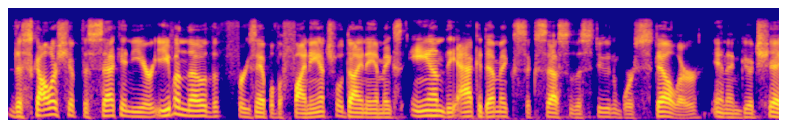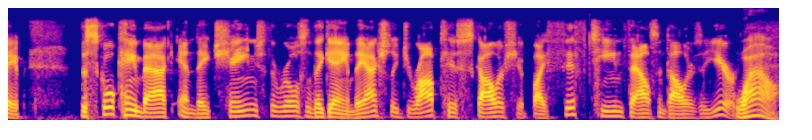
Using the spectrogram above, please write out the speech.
the scholarship the second year, even though, the, for example, the financial dynamics and the academic success of the student were stellar and in good shape, the school came back and they changed the rules of the game. They actually dropped his scholarship by $15,000 a year. Wow.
